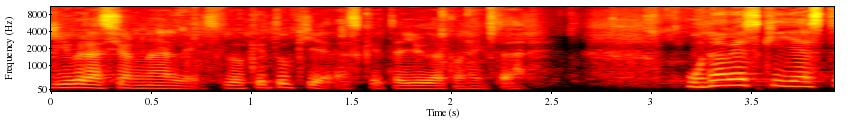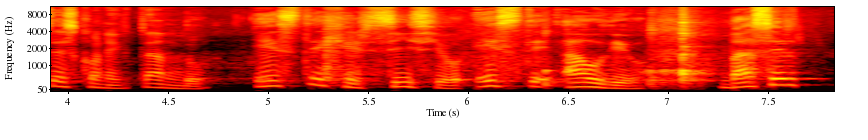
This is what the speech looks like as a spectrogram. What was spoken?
vibracionales, lo que tú quieras que te ayude a conectar. Una vez que ya estés conectando, este ejercicio, este audio, va a ser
